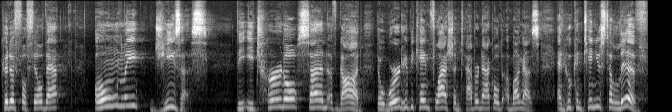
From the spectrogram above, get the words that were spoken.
could have fulfilled that? Only Jesus, the eternal Son of God, the Word who became flesh and tabernacled among us, and who continues to live,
